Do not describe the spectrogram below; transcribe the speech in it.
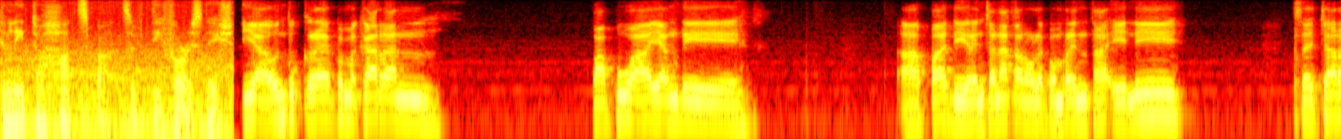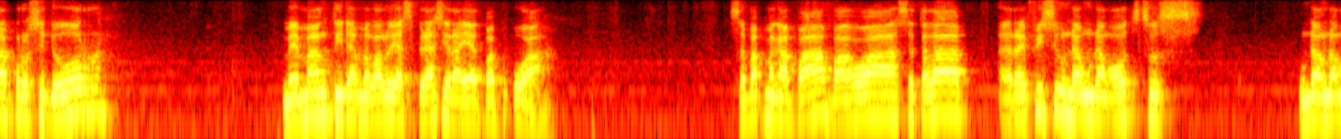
can lead to hotspots of deforestation. Iya, untuk pemekaran Papua yang di apa direncanakan oleh pemerintah ini secara prosedur memang tidak melalui aspirasi rakyat Papua. Sebab mengapa? Bahwa setelah revisi Undang-Undang Otsus Undang-Undang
